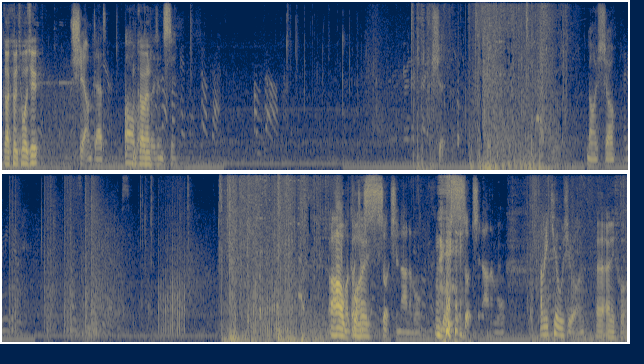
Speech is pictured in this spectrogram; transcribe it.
Guy coming towards you. Shit, I'm dead. Oh I'm my coming. god, I didn't see. Shit. Nice, Joe. Enemy down. One second. We got this. Oh, Oh my god, boy. you're such an animal. You're such an animal. How many kills you on? Uh, only four.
